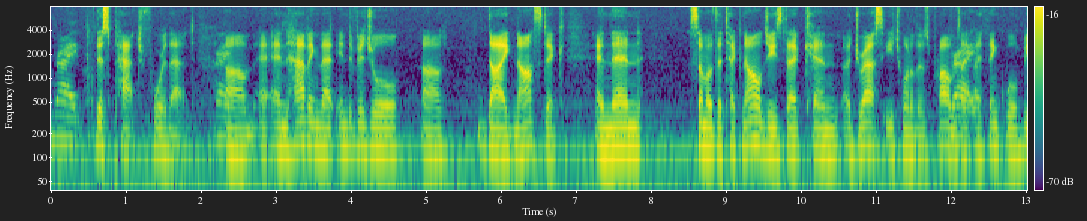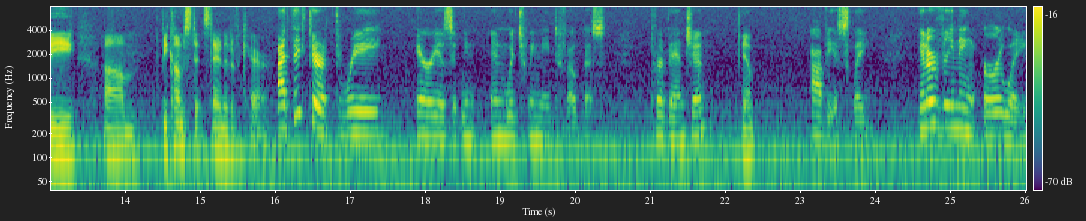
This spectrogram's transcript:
Right, this patch for that. right. Um, a- and having that individual uh, diagnostic and then some of the technologies that can address each one of those problems, Right. I, I think will be um, become st- standard of care. I think there are three areas that we in which we need to focus. Prevention. Yep. Obviously. Intervening early,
